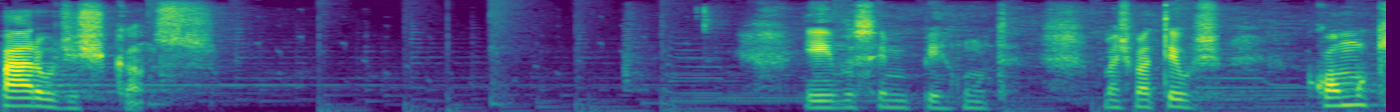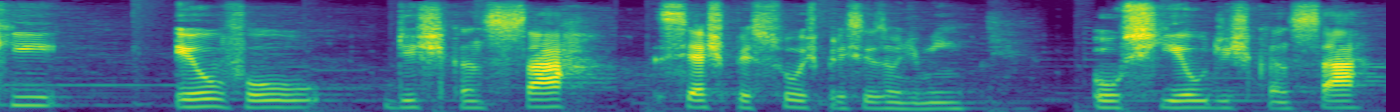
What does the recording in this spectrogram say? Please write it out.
para o descanso. E aí você me pergunta, mas Mateus, como que eu vou descansar se as pessoas precisam de mim, ou se eu descansar,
